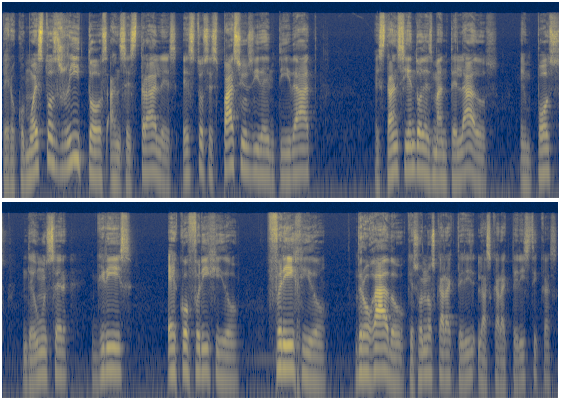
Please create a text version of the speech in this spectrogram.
Pero como estos ritos ancestrales, estos espacios de identidad están siendo desmantelados en pos de un ser gris, ecofrígido, frígido, drogado, que son las características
